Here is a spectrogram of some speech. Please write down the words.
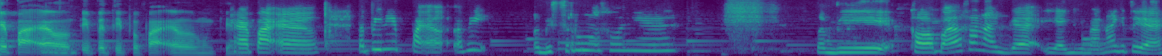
Kayak Pak L, tipe-tipe Pak L mungkin. Kayak Pak L. Tapi ini Pak L, tapi lebih seru soalnya lebih kalau Pak kan agak ya gimana gitu ya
